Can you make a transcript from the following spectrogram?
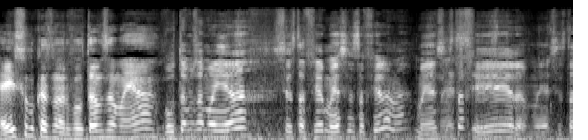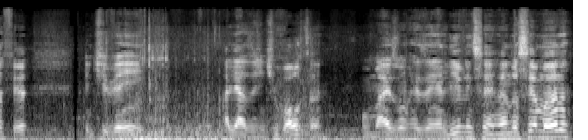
É isso, Lucas Noro. Voltamos amanhã? Voltamos amanhã, sexta-feira. Amanhã é sexta-feira, né? Amanhã é sexta-feira. Amanhã é sexta-feira. A gente vem. Aliás, a gente volta com mais um Resenha Livre, encerrando a semana.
